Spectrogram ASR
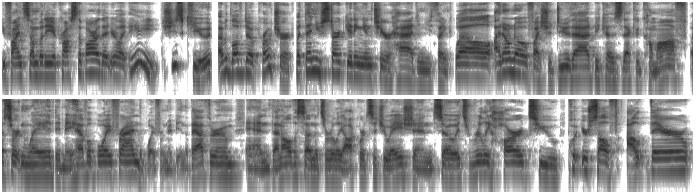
you find somebody across the bar that you're like hey she's cute. I would love to approach her. But then you start getting into your head and you think well i don't know if i should do that because that could come off a certain way. They may have a boyfriend, the boyfriend may be in the bathroom, and then all of a sudden it's a really awkward situation. So it's really hard to put yourself out there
